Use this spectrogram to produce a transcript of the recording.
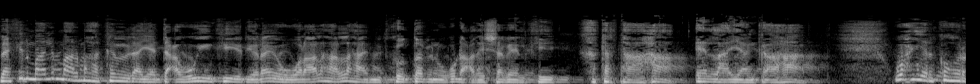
laakiin maalin maalmaha ka mida ayaa dacwooyinkii yaryaraa ee walaalaha lahaa midkood dabin ugu dhacday shabeelkii. Khatarta ahaa ee laayaanka ahaa wax yar ka hor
